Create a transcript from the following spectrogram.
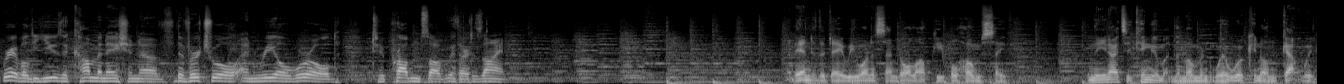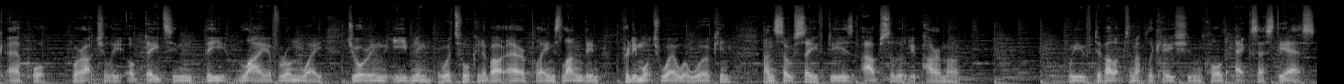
We're able to use a combination of the virtual and real world to problem solve with our design. At the end of the day, we want to send all our people home safe. In the United Kingdom at the moment, we're working on Gatwick Airport. We're actually updating the live runway during the evening. We're talking about airplanes landing pretty much where we're working, and so safety is absolutely paramount. We've developed an application called XSDS,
